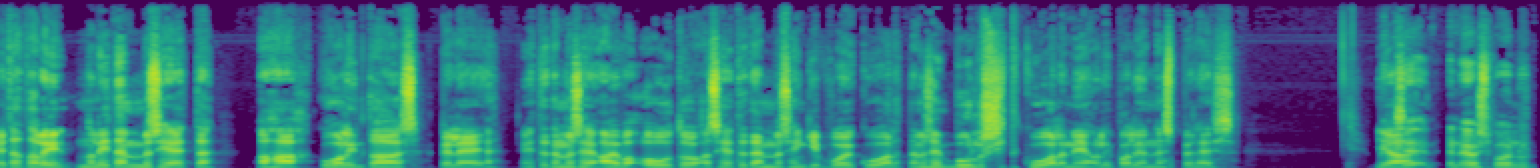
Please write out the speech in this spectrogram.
Että oli, ne oli tämmöisiä, että aha, kuolin taas pelejä. Että tämmöisiä aivan outoa asia, että tämmöisenkin voi kuolla. Tämmöisen bullshit-kuolemia oli paljon näissä peleissä. Ja... Se, ne olisi voinut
